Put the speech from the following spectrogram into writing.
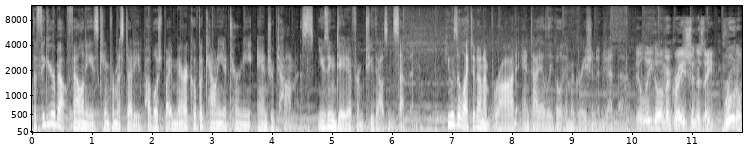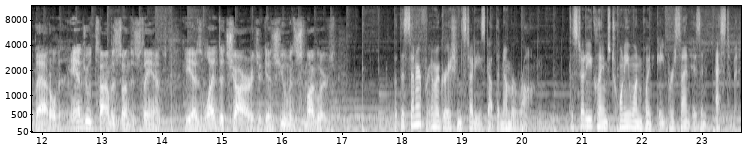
The figure about felonies came from a study published by Maricopa County Attorney Andrew Thomas, using data from 2007. He was elected on a broad anti-illegal immigration agenda. Illegal immigration is a brutal battle that Andrew Thomas understands. He has led the charge against human smugglers. But the Center for Immigration Studies got the number wrong. The study claims 21.8% is an estimate,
